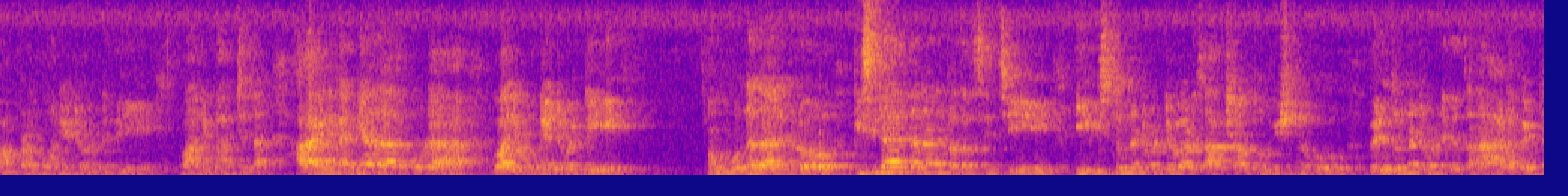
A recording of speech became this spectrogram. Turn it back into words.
పంపడము అనేటువంటిది వారి బాధ్యత. అలాగే కన్యాదాత కూడా వారికి ఉండేటువంటి ఉన్నదానిలో పిసిదారితనాన్ని ప్రదర్శించి ఈ ఇస్తున్నటువంటి వాడు సాక్షాత్తు విష్ణువు. వెళుతున్నటువంటిది తన ఆడబిడ్డ.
